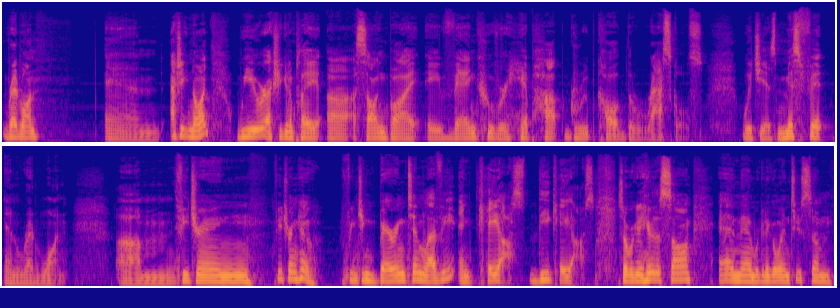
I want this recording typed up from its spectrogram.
Red One. And actually, you know what? We were actually going to play uh, a song by a Vancouver hip hop group called The Rascalz, which is Misfit and Red One, um, featuring featuring who? Featuring Barrington Levy and k-os, the k-os. So we're going to hear this song, and then we're going to go into some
